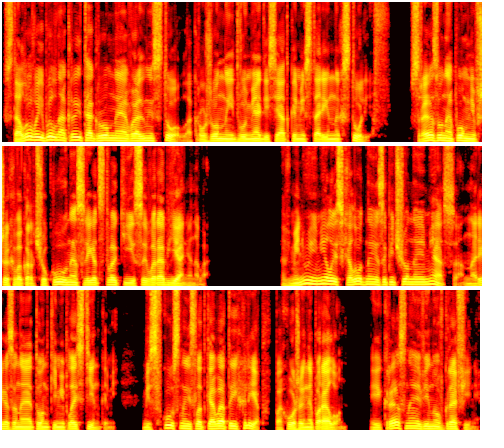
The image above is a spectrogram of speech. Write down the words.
В столовой был накрыт огромный овальный стол, окруженный двумя десятками старинных стульев, сразу напомнивших Вакарчуку наследство кисы Воробьянинова. В меню имелось холодное запеченное мясо, нарезанное тонкими пластинками, безвкусный сладковатый хлеб, похожий на поролон, и красное вино в графине.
